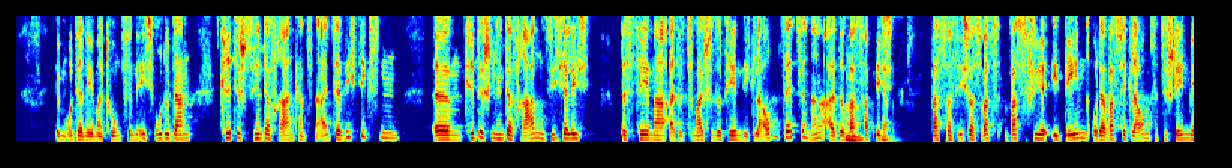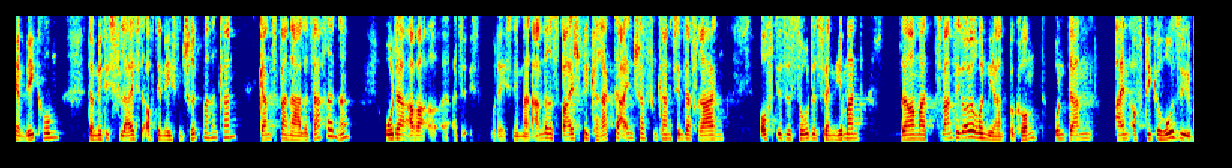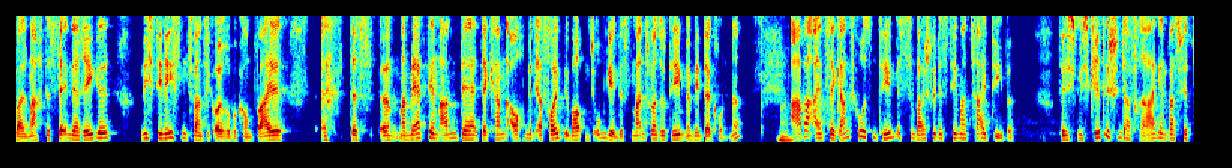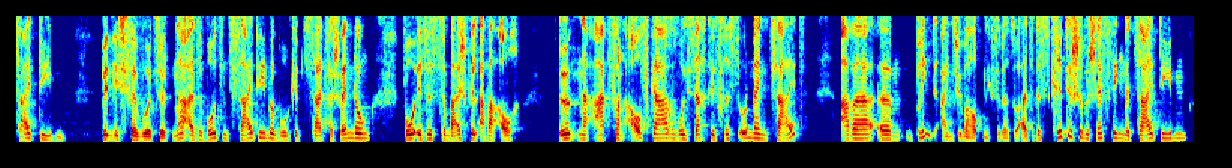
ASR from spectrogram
im Unternehmertum, finde ich, wo du dann kritisch hinterfragen kannst. Und eins der wichtigsten ähm, kritischen Hinterfragen sicherlich das Thema, also zum Beispiel so Themen wie Glaubenssätze, ne? also mhm, was habe ich, ja. was weiß ich, was, was, was für Ideen oder was für Glaubenssätze stehen mir im Weg rum, damit ich vielleicht auch den nächsten Schritt machen kann. Ganz banale Sache, ne? Oder aber, also ich, oder ich nehme ein anderes Beispiel, Charaktereigenschaften kann ich hinterfragen. Oft ist es so, dass wenn jemand, sagen wir mal, 20 Euro in die Hand bekommt und dann einen auf dicke Hose überall macht, dass der in der Regel nicht die nächsten 20 Euro bekommt, weil äh, das, äh, man merkt dem an, der, der kann auch mit Erfolg überhaupt nicht umgehen. Das sind manchmal so Themen im Hintergrund. Ne? Mhm. Aber eins der ganz großen Themen ist zum Beispiel das Thema Zeitdiebe. Dass ich mich kritisch hinterfrage, in was für Zeitdieben bin ich verwurzelt. Ne? Also wo sind Zeitdiebe, wo gibt es Zeitverschwendung, wo ist es zum Beispiel aber auch irgendeine Art von Aufgabe, wo ich sage, die frisst Unmengen Zeit, aber ähm, bringt eigentlich überhaupt nichts oder so. Also das kritische Beschäftigen mit Zeitdieben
